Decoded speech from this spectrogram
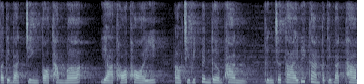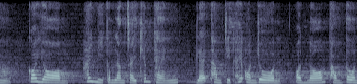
ปฏิบัติจริงต่อธรรมะ อย่าท้อถอย เอาชีวิตเป็นเดิมพัน ถึงจะตายด้วยการปฏิบัติธรรม ก็ยอม ให้มีกำลังใจเข้มแข็ง และทำจิตให้อ่อนโยน อ่อนน้อมถ่อมตน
